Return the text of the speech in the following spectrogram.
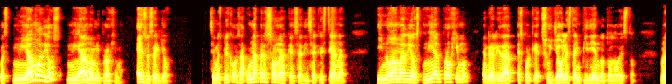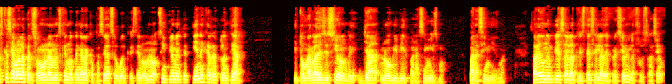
Pues ni amo a Dios ni amo a mi prójimo. Eso es el yo. ¿Sí me explico? O sea, una persona que se dice cristiana y no ama a Dios ni al prójimo, en realidad es porque su yo le está impidiendo todo esto. No es que se ama la persona, no es que no tenga la capacidad de ser buen cristiano, no, no, simplemente tiene que replantear y tomar la decisión de ya no vivir para sí mismo, para sí misma. ¿Sabe dónde empieza la tristeza y la depresión y la frustración?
